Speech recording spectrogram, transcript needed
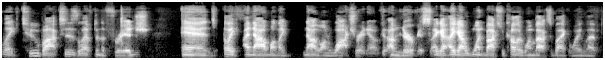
like two boxes left in the fridge, and like now I'm on like now I'm on watch right now. I'm nervous. I got I got one box of color, one box of black and white left,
